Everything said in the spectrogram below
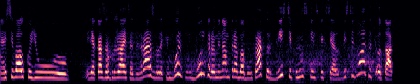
е, сівалкою, яка загружається один раз великим бур- бункером, і нам треба був трактор 200 плюс кінських сил. 220, отак.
